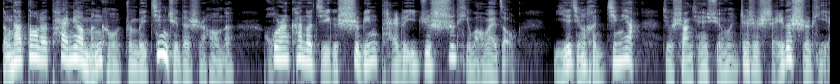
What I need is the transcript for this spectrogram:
等他到了太庙门口，准备进去的时候呢，忽然看到几个士兵抬着一具尸体往外走。野井很惊讶，就上前询问：“这是谁的尸体？”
